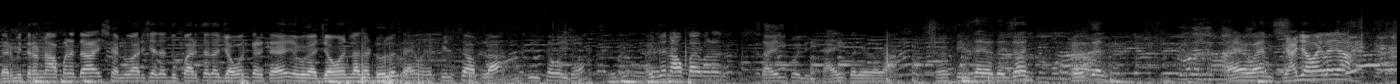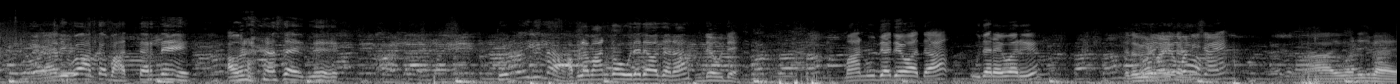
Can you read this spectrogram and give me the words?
तर मित्रांनो आपण आता शनिवारच्या आता दुपारचं आता जेवण करत आहे हे बघा जेवणला आता डोलच आहे. म्हणजे पिलचा आपला पिलचा बोलतो. हिचं नाव काय म्हणा साहिल कोली. साहिल कले बघा. पिलचा जेवतो चल चल. काय वंश या जेवायला या. आणि बघ आता बहात्तरले. औरंग असं ऐकले तो. काय गेला? आपला मान का उद्या देवाचा ना? उद्या उद्या. मान उद्या देवा आता. उद्या रविवारी. त्याचा व्हिडिओ. आहे. हा गणेश भाई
